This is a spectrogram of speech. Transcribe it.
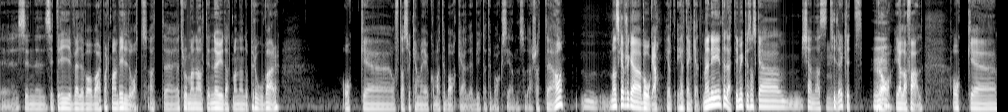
uh, sin sitt driv eller vad, vart man vill åt. Att, uh, jag tror man alltid är nöjd att man ändå provar. Och eh, ofta så kan man ju komma tillbaka eller byta tillbaks igen. Sådär. Så att eh, ja, mm, man ska försöka våga helt, helt enkelt. Men det är inte lätt. Det är mycket som ska kännas mm. tillräckligt mm. bra i alla fall. Och eh,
